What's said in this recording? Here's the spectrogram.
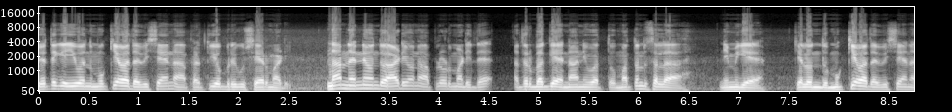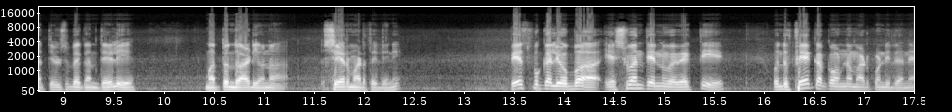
ಜೊತೆಗೆ ಈ ಒಂದು ಮುಖ್ಯವಾದ ವಿಷಯನ ಪ್ರತಿಯೊಬ್ಬರಿಗೂ ಶೇರ್ ಮಾಡಿ. ನಾನು ನಿನ್ನೆ ಒಂದು ಆಡಿಯೋನ ಅಪ್ಲೋಡ್ ಮಾಡಿದ್ದೆ. ಅದ್ರ ಬಗ್ಗೆ ನಾನು ಇವತ್ತು ಮತ್ತೊಂದು ಸಲ ನಿಮಗೆ ಕೆಲವೊಂದು ಮುಖ್ಯವಾದ ವಿಷಯನ ತಿಳಿಸ್ಬೇಕಂತೇಳಿ ಮತ್ತೊಂದು ಆಡಿಯೋನ ಶೇರ್ ಮಾಡ್ತಾಯಿದ್ದೀನಿ ಫೇಸ್ಬುಕ್ಕಲ್ಲಿ ಒಬ್ಬ ಯಶವಂತ್ ಎನ್ನುವ ವ್ಯಕ್ತಿ ಒಂದು ಫೇಕ್ ಅಕೌಂಟ್ನ ಮಾಡ್ಕೊಂಡಿದ್ದಾನೆ.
